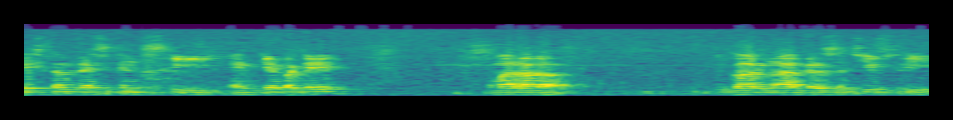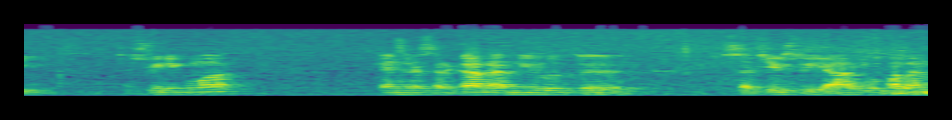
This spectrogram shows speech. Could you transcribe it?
national president Shri M K Patel, અમારા વિભાગના અગ્ર સચિવ શ્રી અશ્વિની કેન્દ્ર સરકારના નિવૃત્ત સચિવ શ્રી આર ગોપાલન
